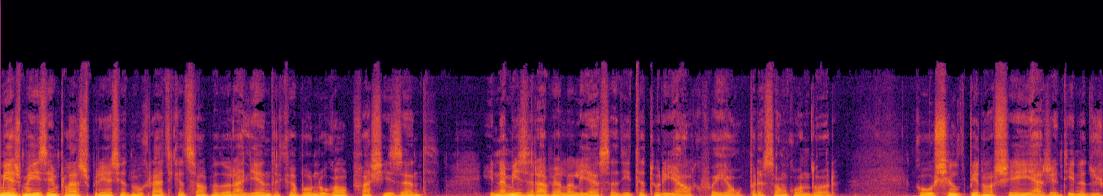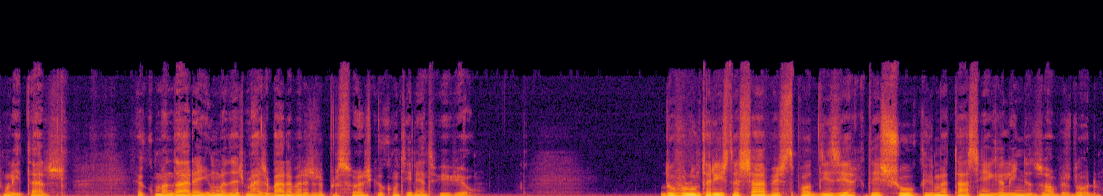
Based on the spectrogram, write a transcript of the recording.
Mesmo a exemplar experiência democrática de Salvador Allende acabou no golpe fascisante e na miserável aliança ditatorial que foi a Operação Condor, com o Chile de Pinochet e a Argentina dos militares a comandarem uma das mais bárbaras repressões que o continente viveu. Do voluntarista Chaves se pode dizer que deixou que lhe matassem a galinha dos ovos de ouro.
